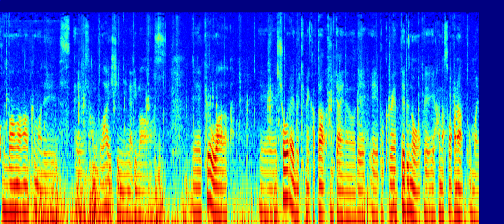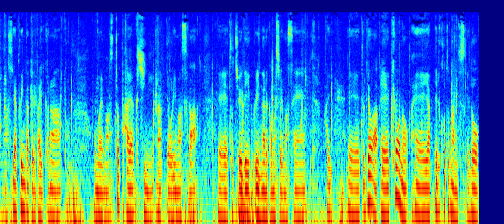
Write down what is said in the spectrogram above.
こんばんは、くまです、えー、散歩配信になります。えー、今日は、えー、将来の決め方みたいなので、え僕がやってるのを、え話そうかなと思います。役に立てればいいかなと思います。ちょっと早口になっておりますが、え途中でゆっくりになるかもしれません。はい、えーと、では、え今日の、えやってることなんですけど、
